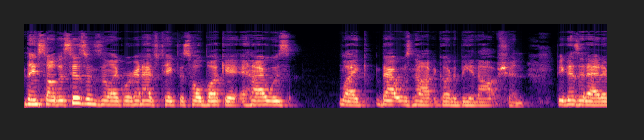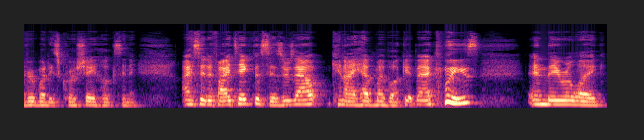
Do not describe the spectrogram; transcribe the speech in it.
they saw the scissors and like, we're going to have to take this whole bucket. And I was like, that was not going to be an option because it had everybody's crochet hooks in it. I said, if I take the scissors out, can I have my bucket back, please? And they were like,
